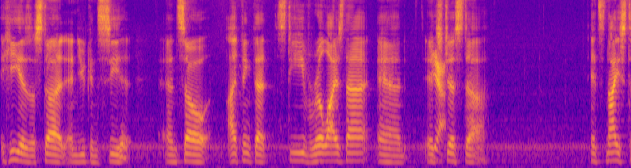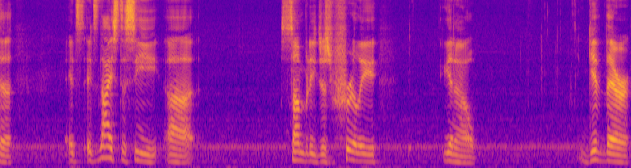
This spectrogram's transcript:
he is a stud, and you can see it. And so I think that Steve realized that, and it's Yeah. just uh, it's nice to it's it's nice to see uh, somebody just really, you know, give their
